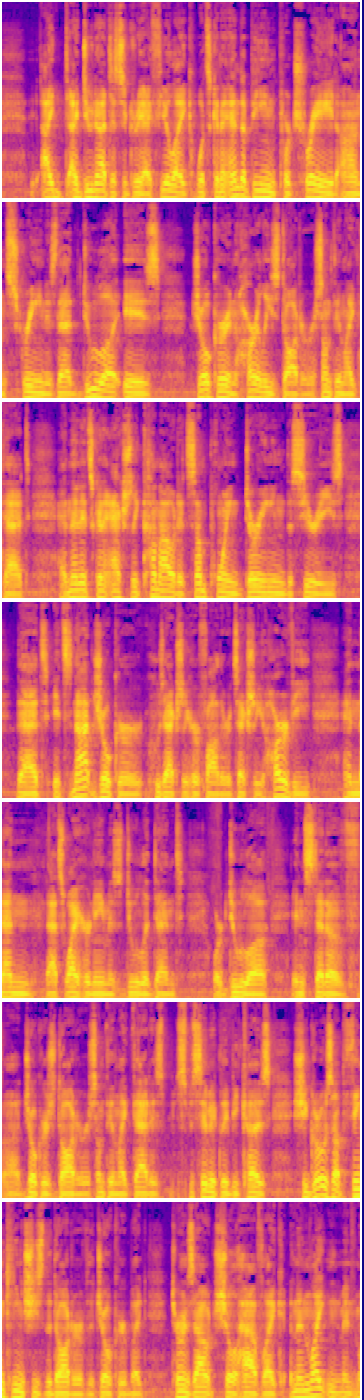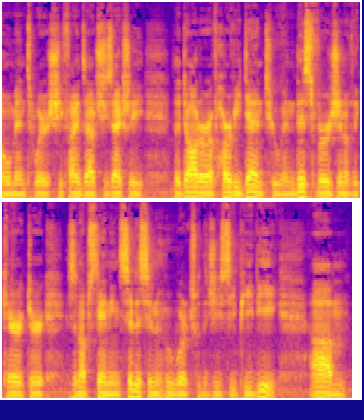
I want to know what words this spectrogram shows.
I I do not disagree. I feel like what's going to end up being portrayed on screen is that Duela is Joker and Harley's daughter or something like that, and then it's going to actually come out at some point during the series that it's not Joker who's actually her father, it's actually Harvey, and then that's why her name is Duela Dent or Duela instead of uh, Joker's daughter or something like that is specifically because she grows up thinking she's the daughter of the Joker, but turns out she'll have like an enlightenment moment where she finds out she's actually the daughter of Harvey Dent, who in this version of the character is an upstanding citizen who works with the GCPD. Um,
